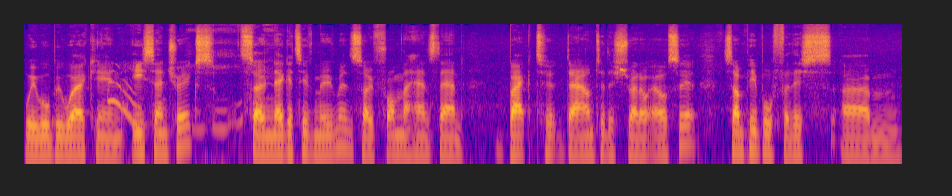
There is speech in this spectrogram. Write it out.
we will be working eccentrics, so negative movement, so from the handstand back to down to the straddle L sit. Some people for this um,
